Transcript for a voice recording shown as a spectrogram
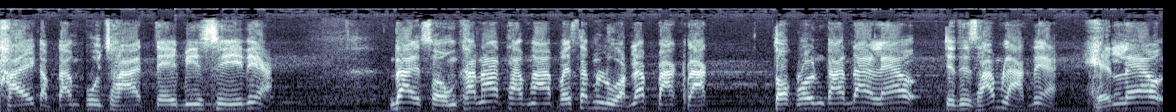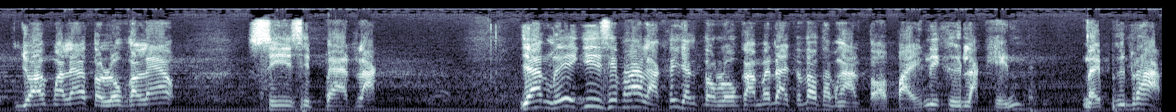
ไทยกับกัมพูชา JBC เนี่ยได้ส่งคณะทำงานไปสำรวจและปักหลักตกลงกันได้แล้ว 73 หลักเนี่ยเห็นแล้วยอมมาแล้วตกลงกันแล้ว 48 หลัก ยังเหลืออีก 25 หลักที่ยังตกลงกันไม่ได้จะต้องทำงานต่อไป นี่คือหลักหินในพื้นราบ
